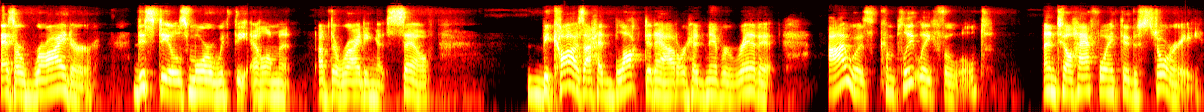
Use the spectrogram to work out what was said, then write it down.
As a writer, this deals more with the element of the writing itself. Because I had blocked it out or had never read it, I was completely fooled until halfway through the story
